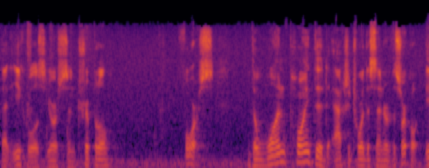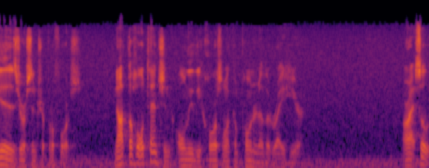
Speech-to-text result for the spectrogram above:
that equals your centripetal force. The one pointed actually toward the center of the circle is your centripetal force. Not the whole tension, only the horizontal component of it right here. All right, so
